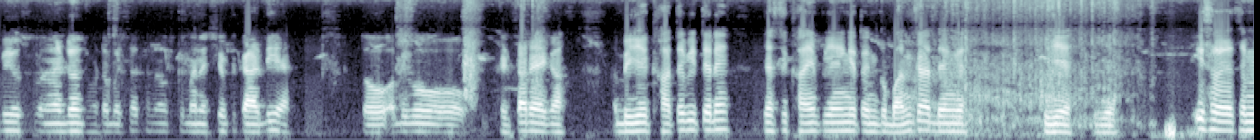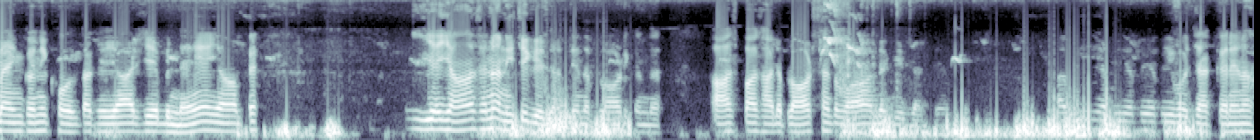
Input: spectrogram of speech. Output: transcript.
अभी उस जो छोटा बच्चा था ना, उसको मैंने शिफ्ट कर दिया है। तो अभी वो फिरता रहेगा। अभी ये खाते पीते रहें जैसे खाएँ पिएँगे तो इनको बंद कर देंगे। ये ये। इस वजह से मैं इनको नहीं खोलता कि यार ये भी नए हैं यहाँ पे। ये यहाँ से ना नीचे गिर जाते हैं प्लाट के अंदर। आस पास सारे प्लाट्स हैं तो वहाँ अंदर गिर जाते हैं। अभी अभी अभी अभी वो चेक करें ना।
